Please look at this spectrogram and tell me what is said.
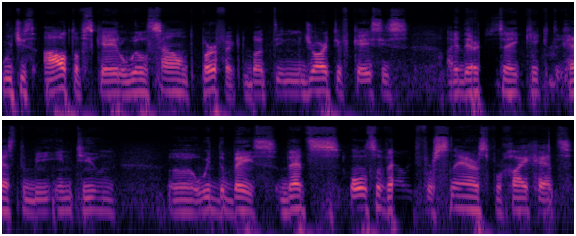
which is out of scale will sound perfect, but in majority of cases, I dare to say kick has to be in tune uh, with the bass. That's also valid for snares, for hi-hats,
